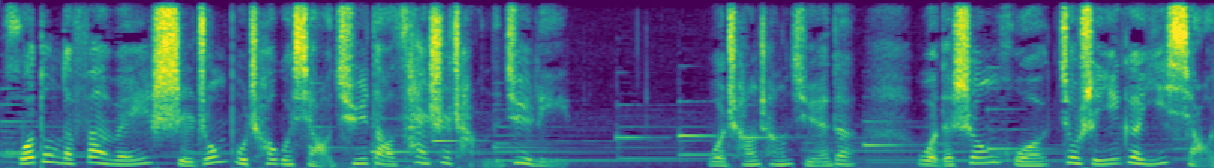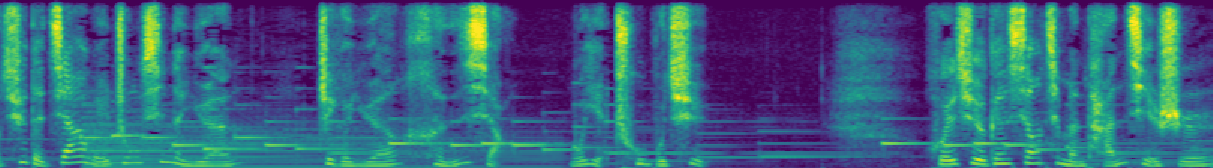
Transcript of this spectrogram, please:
活动的范围始终不超过小区到菜市场的距离。我常常觉得，我的生活就是一个以小区的家为中心的圆，这个圆很小，我也出不去。回去跟乡亲们谈起时，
